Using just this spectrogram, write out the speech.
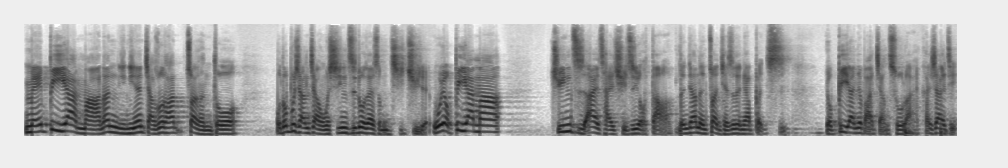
没弊案嘛？那你你先讲说他赚很多，我都不想讲我薪资落在什么级距的。我有弊案吗？君子爱财，取之有道，人家能赚钱是人家本事，有弊案就把它讲出来。看下一题。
